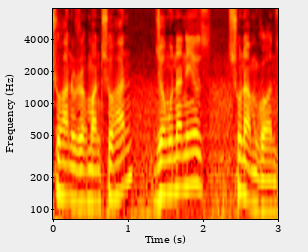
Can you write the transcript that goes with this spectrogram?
সোহানুর রহমান সোহান যমুনা নিউজ সুনামগঞ্জ।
